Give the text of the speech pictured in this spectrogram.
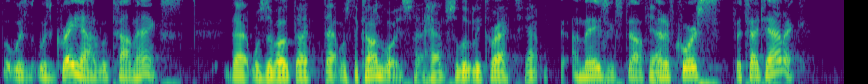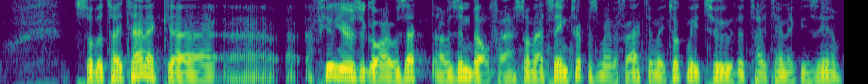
but was was Greyhound with Tom Hanks. That was about that. That was the convoys. Absolutely correct. Yeah. Amazing stuff. Yeah. And of course, the Titanic. So the Titanic. Uh, uh, a few years ago, I was at I was in Belfast on that same trip, as a matter of fact, and they took me to the Titanic Museum.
